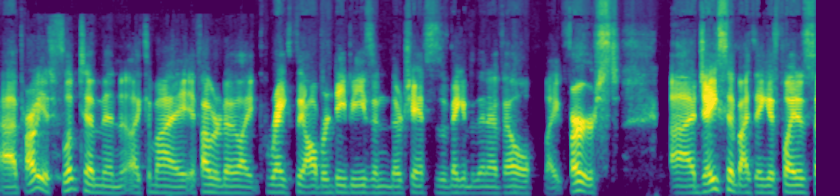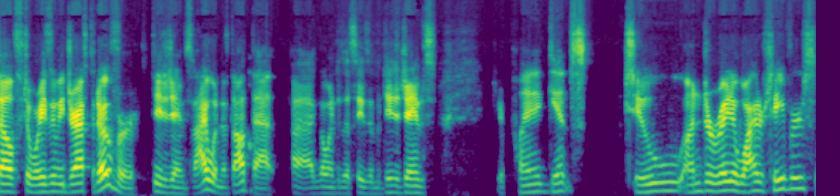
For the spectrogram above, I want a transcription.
Uh, probably has flipped him in like my if I were to like rank the Auburn DBs and their chances of making it to the NFL like first. Uh, Simp, I think, has played himself to where he's gonna be drafted over DJ James. And I wouldn't have thought that uh, going into the season, but DJ James, you're playing against two underrated wide receivers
